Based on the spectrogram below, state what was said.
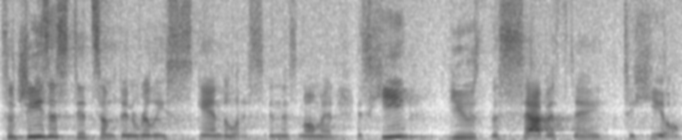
So Jesus did something really scandalous in this moment, is he used the Sabbath day to heal.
